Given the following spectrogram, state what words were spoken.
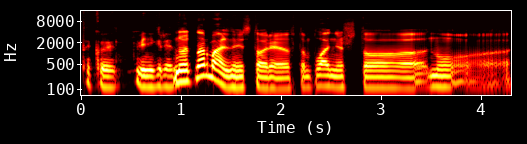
такой винегрет. Ну, это нормальная история в том плане, что, ну,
